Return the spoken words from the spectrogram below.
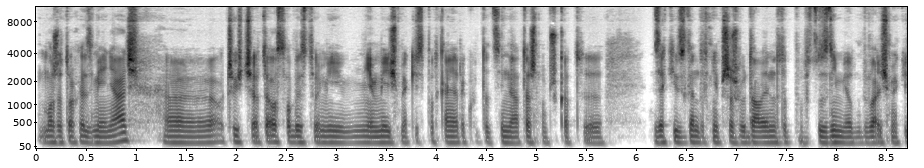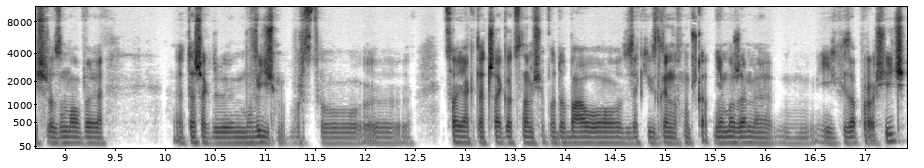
może trochę zmieniać. E, oczywiście te osoby, z którymi nie mieliśmy jakieś spotkania rekrutacyjne, a też na przykład e, z jakich względów nie przeszły dalej, no to po prostu z nimi odbywaliśmy jakieś rozmowy, też jak gdyby mówiliśmy po prostu co, jak, dlaczego, co nam się podobało, z jakich względów na przykład nie możemy mm, ich zaprosić.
